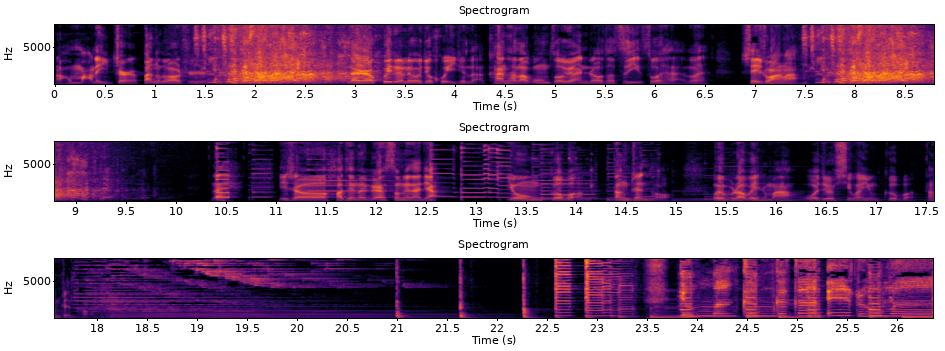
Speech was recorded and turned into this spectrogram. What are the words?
然后骂了一阵儿，半个多小时。那人灰溜溜就回去了。看她老公走远之后，她自己坐下来问：“谁装了？” 来一首好听的歌送给大家，用胳膊当枕头。我也不知道为什么，我就喜欢用胳膊当枕头。 만큼 가까이로 와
